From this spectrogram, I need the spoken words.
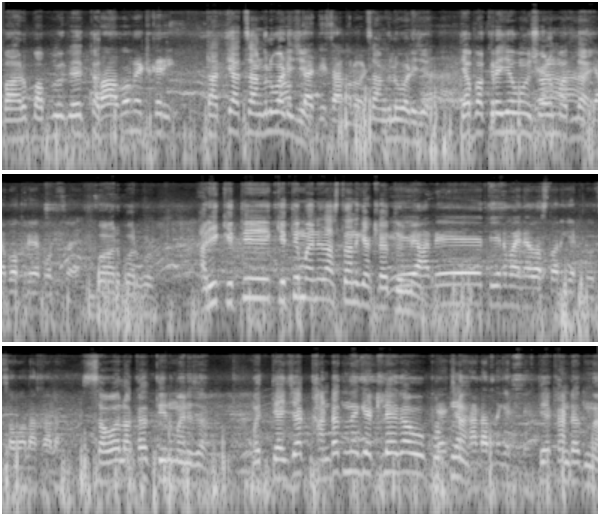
बार बापू बाबा मेटकरी. तात्या चांगलवाडीचे. ते चांगलं चांगलवाडीचे. त्या बकऱ्याच्या वंशवळ मधला त्या आहे बकऱ्या कोणचा आहे. बर बर बर. आणि किती किती महिन्यात असताना घेतलाय हे तुम्ही? आम्ही तीन महिन्यात असताना घेतलो सव्वा लाखाला. सव्वा लाखात तीन महिन्याचा. मग त्याच्या खांडात घेतले का त्याच्या कुठनं खांडात घेतले त्या खंडात ना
